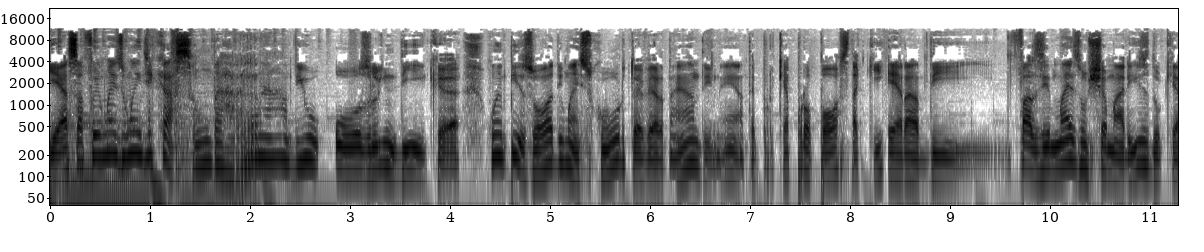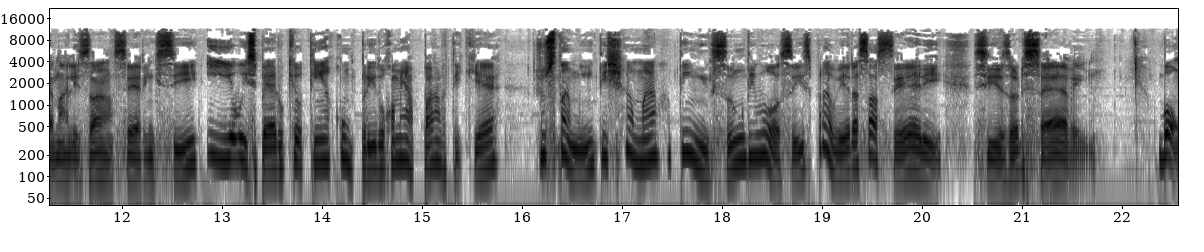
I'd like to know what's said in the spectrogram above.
E essa foi mais uma indicação da Rádio Oslo Indica. Um episódio mais curto, é verdade, né? Até porque a proposta aqui era de fazer mais um chamariz do que analisar a série em si. E eu espero que eu tenha cumprido com a minha parte, que é justamente chamar a atenção de vocês para ver essa série, Caesar 7. Bom,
